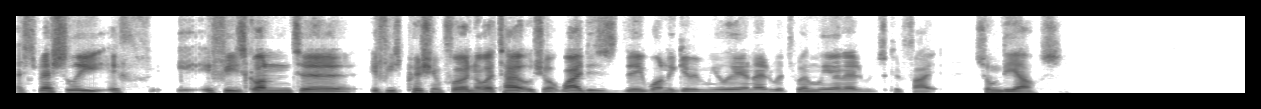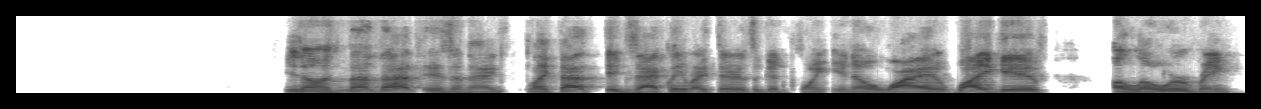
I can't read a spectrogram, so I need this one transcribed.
especially if if he's gone to if he's pushing for another title shot. Why does they want to give him Leon Edwards when Leon Edwards could fight somebody else? You know, that that is an like that exactly right there is a good point. You know, why why give a lower rank,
